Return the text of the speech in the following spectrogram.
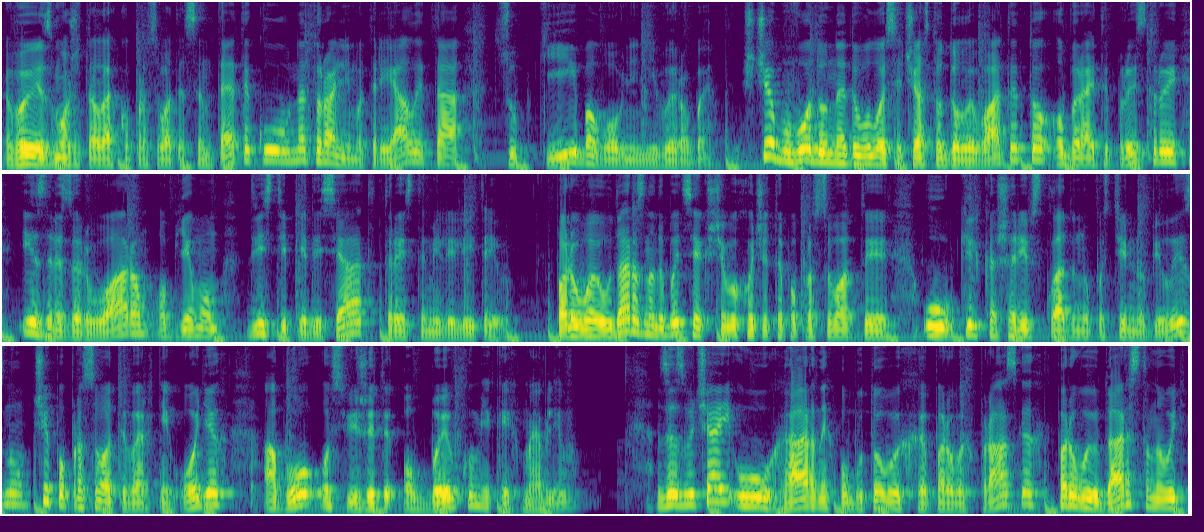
Ви зможете легко прасувати синтетику, натуральні матеріали та цупкі бавовняні вироби. Щоб воду не довелося часто доливати, то обирайте пристрої із резервуаром об'ємом 250-300 мл. Паровий удар знадобиться, якщо ви хочете попрасувати у кілька шарів складену постільну білизну, чи попрасувати верхній одяг, або освіжити оббивку м'яких меблів. Зазвичай у гарних побутових парових прасках паровий удар становить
